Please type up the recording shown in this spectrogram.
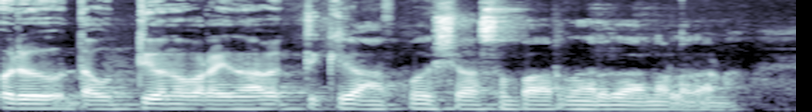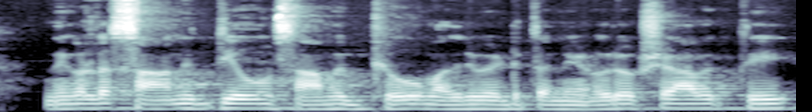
ഒരു ദൗത്യം എന്ന് പറയുന്നത് ആ വ്യക്തിക്ക് ആത്മവിശ്വാസം പകർന്നു നൽകുക എന്നുള്ളതാണ്. നിങ്ങളുടെ സാന്നിധ്യവും സാമീപ്യവും അതിനുവേണ്ടി തന്നെയാണ്. ഒരുപക്ഷെ ആ വ്യക്തി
